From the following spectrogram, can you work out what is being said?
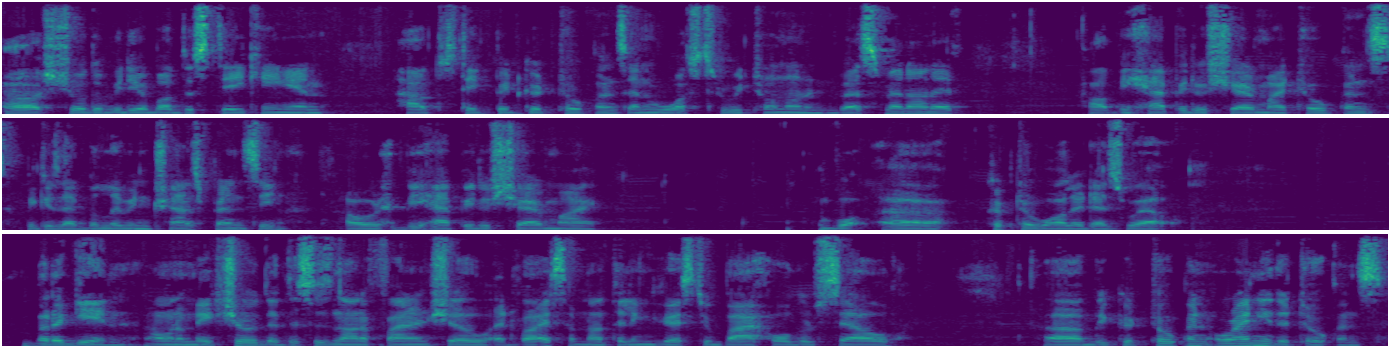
uh, show the video about the staking and how to stake Bitgert tokens and what's the return on investment on it, I'll be happy to share my tokens because I believe in transparency. I would be happy to share my uh, crypto wallet as well. But again, I want to make sure that this is not a financial advice. I'm not telling you guys to buy, hold, or sell uh, Bitcoin token or any of the tokens.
